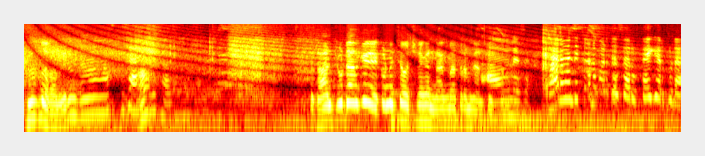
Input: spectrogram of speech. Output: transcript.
చూస్తున్నారా మీరు ఆ, మస్తు సార్ చూసారు. దాన్ని చూడడానికి ఎక్కడి నుంచో వచ్చినా కానీ నాకు మాత్రం కనిపిస్తుంది చాలా మంది కనపడతాయి సార్ టైగర్ కూడా.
